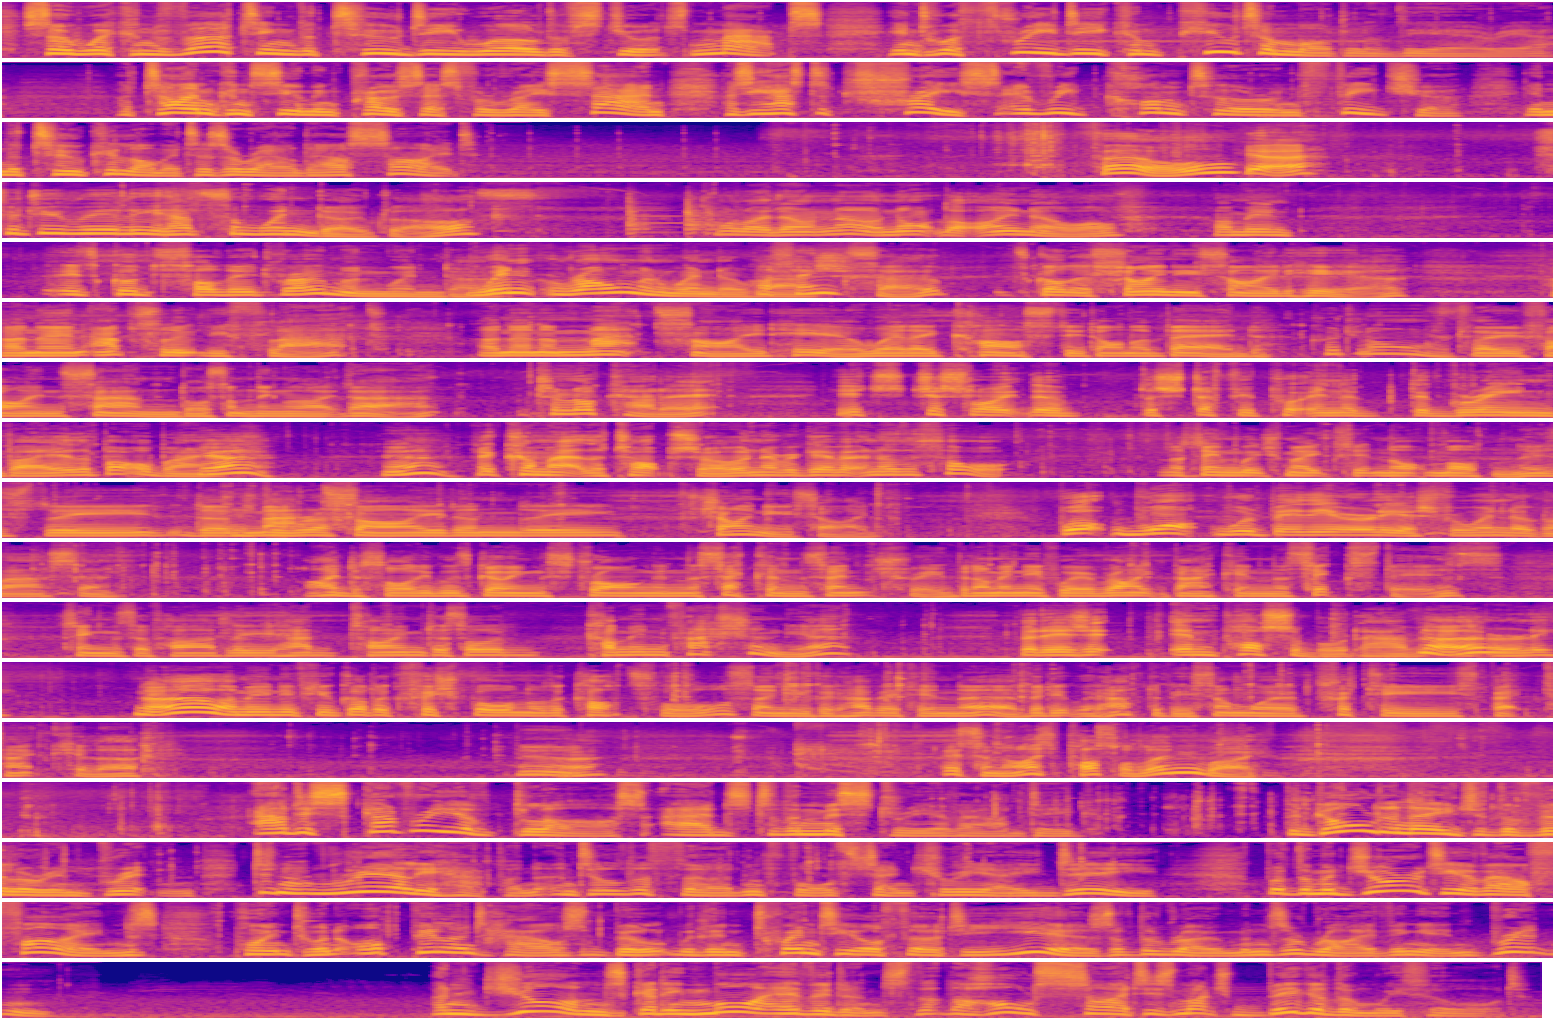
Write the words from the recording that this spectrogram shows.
So we're converting the 2D world of Stuart's maps into a 3D computer model of the area. A time-consuming process for Ray San as he has to trace every contour and feature in the two kilometres around our site. Phil? Yeah? Should you really have some window glass? Well, I don't know. Not that I know of. I mean, It's good solid Roman window. win- Roman window glass. I think so. It's got a shiny side here, and then absolutely flat, and then a matte side here where they cast it on a bed. Good lord. Very fine sand or something like that. To look at it, it's just like the, the stuff you put in the, the green bay of the bottle bank. Yeah, yeah. It come out of the top so and never gave it another thought. The thing which makes it not modern is the, the Is matte rough- side and the shiny side. What what would be the earliest for window glass then? I'd have thought it was going strong in the second century, but I mean, if we're right back in the 60s, things have hardly had time to sort of come in fashion yet. But is it impossible to have it No. that early? No, I mean, if you've got a Fishbourne or the Cotswolds, then you could have it in there, but it would have to be somewhere pretty spectacular. Yeah. It's a nice puzzle anyway. Our discovery of glass adds to the mystery of our dig. The golden age of the villa in Britain didn't really happen until the 3rd and 4th century AD, but the majority of our finds point to an opulent house built within 20 or 30 years of the Romans arriving in Britain. And John's getting more evidence that the whole site is much bigger than we thought.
